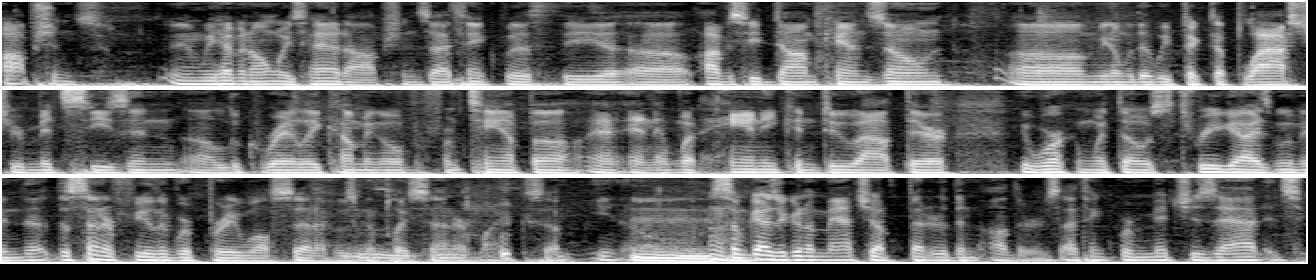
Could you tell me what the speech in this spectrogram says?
options, and we haven't always had options. I think with the uh, obviously Dom Canzone, um, you know that we picked up last year midseason, uh, Luke Raley coming over from Tampa, and, and what Hanny can do out there. You're working with those three guys moving. The, the center fielder, we're pretty well set on who's going to play center, Mike. So you know, some guys are going to match up better than others. I think where Mitch is at, it's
